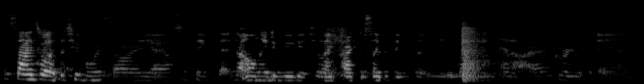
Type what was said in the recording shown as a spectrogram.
Besides what the two boys saw already, I also think that not only do we get to like practice like the things that we learn in our group and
